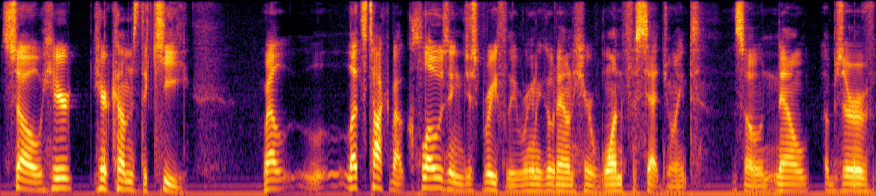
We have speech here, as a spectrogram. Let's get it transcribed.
so here here comes the key. Well, let's talk about closing just briefly. We're going to go down here one facet joint. So now observe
